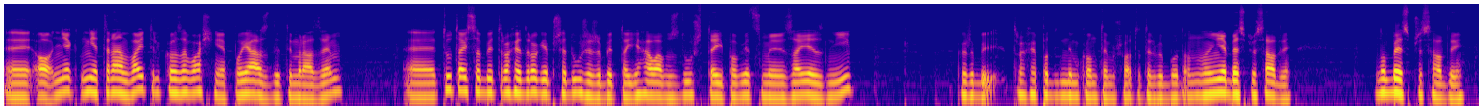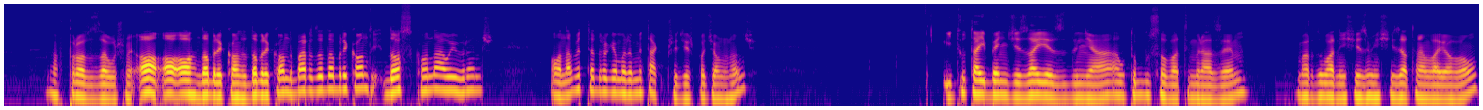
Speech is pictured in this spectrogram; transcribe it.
E, o, nie, nie tramwaj, tylko za właśnie pojazdy tym razem. E, tutaj sobie trochę drogę przedłużę, żeby tutaj jechała wzdłuż tej powiedzmy zajezdni. Tylko żeby trochę pod innym kątem szła, to też by było. No nie bez przesady. No bez przesady. No wprost załóżmy. O, o, o, dobry kąt, dobry kąt, bardzo dobry kąt, doskonały wręcz. O, nawet tę drogę możemy tak przecież pociągnąć. I tutaj będzie zajezdnia autobusowa tym razem. Bardzo ładnie się zmieści za tramwajową.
